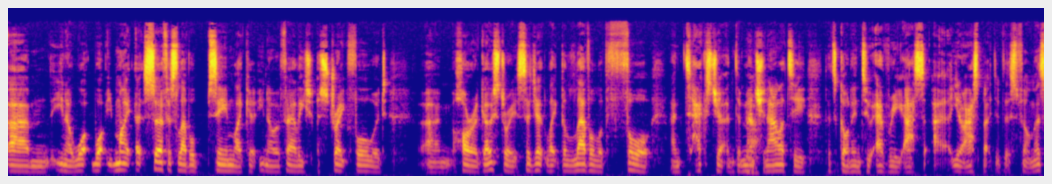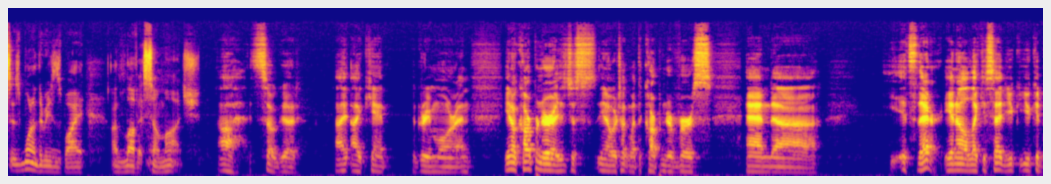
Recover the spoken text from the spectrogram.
um, you know what what might at surface level seem like a you know a fairly straightforward um, horror ghost story. It suggests like the level of thought and texture and dimensionality that's gone into every as, uh, you know aspect of this film. This is one of the reasons why I love it so much. Ah, it's so good. I, I can't agree more. And you know, Carpenter is just you know we're talking about the Carpenter verse, and uh, it's there. You know, like you said, you you could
